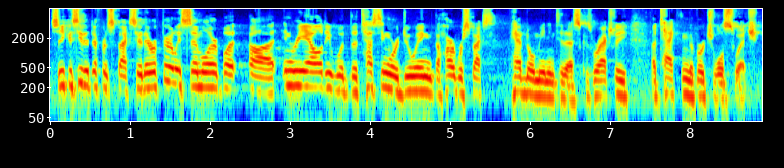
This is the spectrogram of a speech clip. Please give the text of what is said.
So you can see the different specs here. They were fairly similar, but uh, in reality, with the testing we're doing, the hardware specs have no meaning to this because we're actually attacking the virtual switch.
